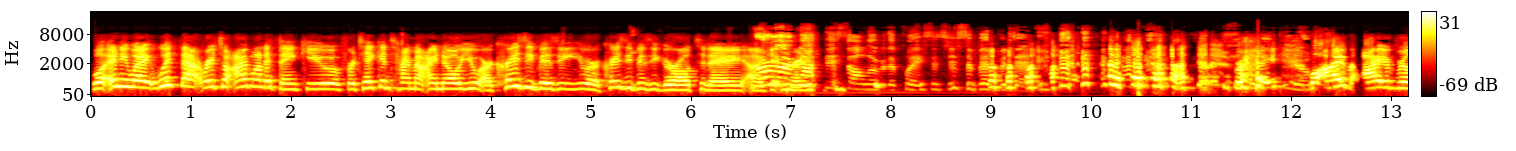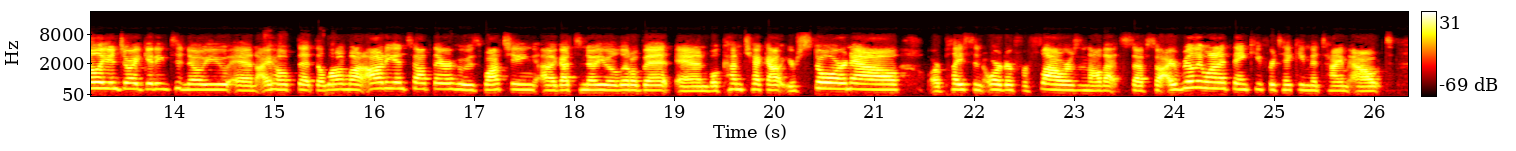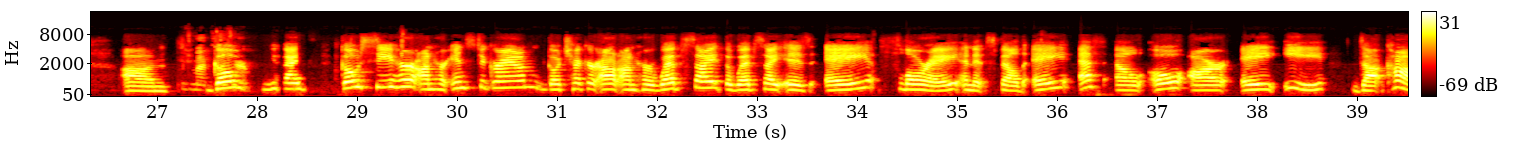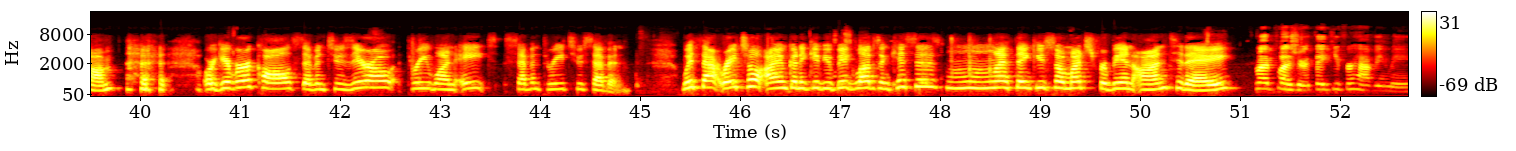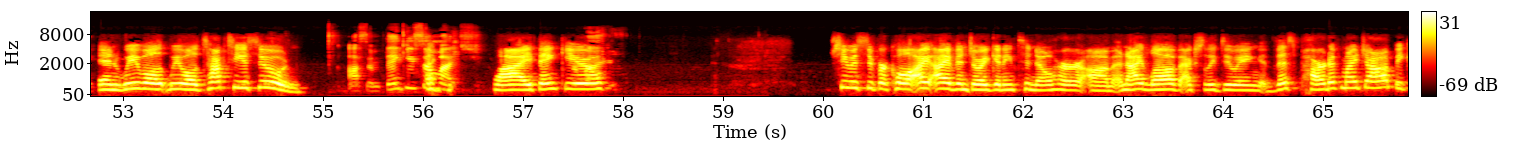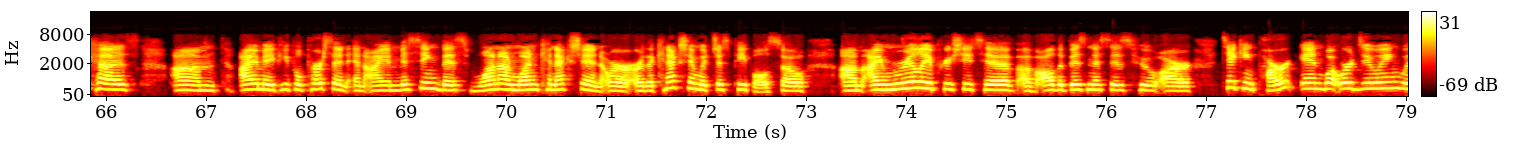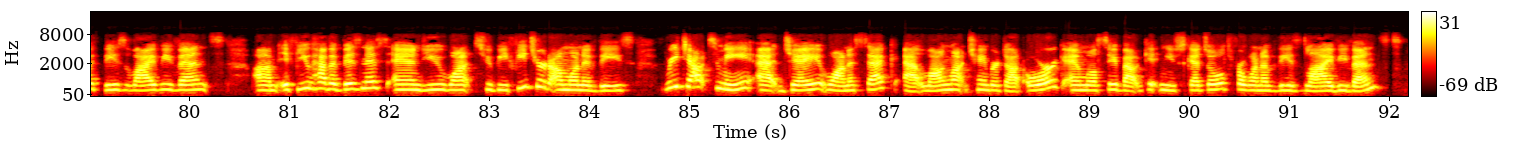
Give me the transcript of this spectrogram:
well, anyway, with that, Rachel, I want to thank you for taking time out. I know you are crazy busy. You are a crazy busy girl today, uh, no, getting I'm ready. Not this all over the place. It's just a bit of a day. right. Well, I've I have really enjoyed getting to know you, and I hope that the Longmont audience out there who is watching uh, got to know you a little bit, and will come check out your store now or place an order for flowers and all that stuff. So I really want to thank you for taking the time out. Um, go, you guys go see her on her Instagram. Go check her out on her website. The website is A Florae, and it's spelled A F L O R A E dot com. Or give her a call 720-318-7327 with that rachel i am going to give you big loves and kisses. Thank you so much for being on today. My pleasure. Thank you for having me. And we will we will talk to you soon. Awesome. Thank you so much. Bye. Thank you. Bye-bye she was super cool. I, I've enjoyed getting to know her. Um, and I love actually doing this part of my job because um, I am a people person and I am missing this one on one connection or, or the connection with just people. So um, I'm really appreciative of all the businesses who are taking part in what we're doing with these live events. Um, if you have a business and you want to be featured on one of these, reach out to me at jwanasek at longmontchamber.org and we'll see about getting you scheduled for one of these live events.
